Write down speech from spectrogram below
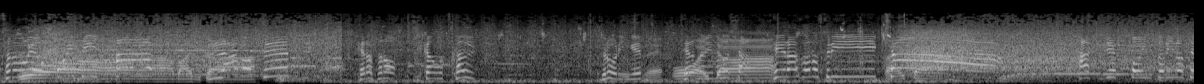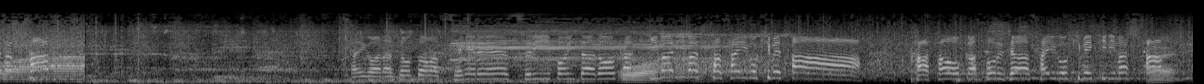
その上を越えていった。ラモス寺園時間を使う。フローリング、ね。寺園に戻した。おー寺園スリーきた入80ポイントに乗せました。あ最後はラション・トーマス攻める。スリーポイントはどうか。決まりました。最後決めた。片岡ソルジャー最後決めきりました、はい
